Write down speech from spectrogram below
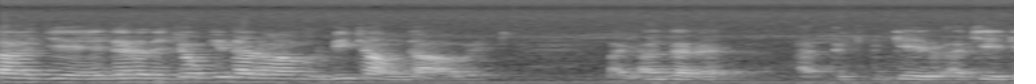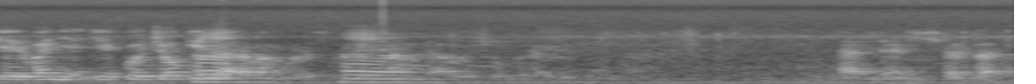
आहिनि चौकीदार वांगुर बीठा हूंदा हुई भई अंदरि केरु अचे केरु वञे जेको चौकीदार वांगुरु हा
